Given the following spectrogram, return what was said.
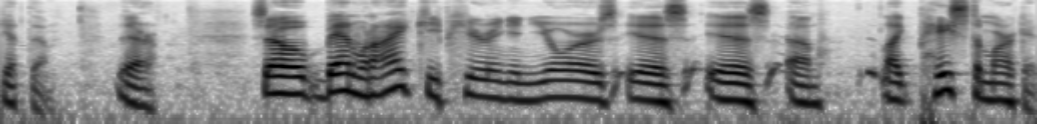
get them there? So Ben, what I keep hearing in yours is is um, like pace to market,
